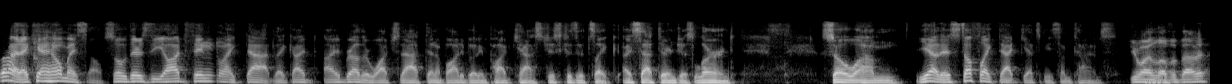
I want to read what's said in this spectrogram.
Right, I can't help myself. So there's the odd thing like that. Like I'd I'd rather watch that than a bodybuilding podcast just because it's like I sat there and just learned. So um yeah, there's stuff like that gets me sometimes. You know what I love about it?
